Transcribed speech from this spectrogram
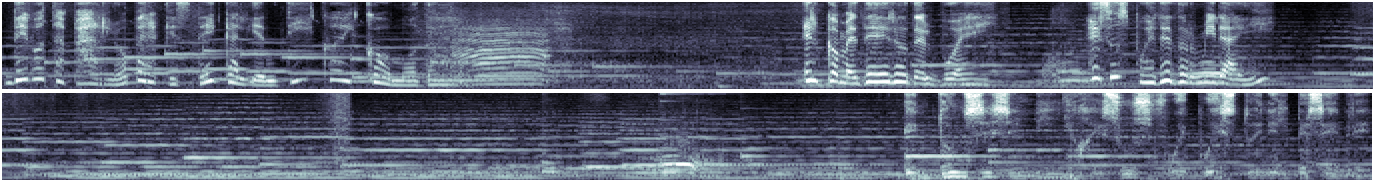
Debo taparlo para que esté calientico y cómodo. Comedero del buey. ¿Jesús puede dormir ahí? Entonces el niño Jesús fue puesto en el pesebre,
